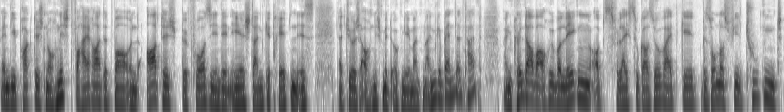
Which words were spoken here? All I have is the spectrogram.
wenn die praktisch noch nicht verheiratet war und artig, bevor sie in den Ehestand getreten ist, natürlich auch nicht mit irgendjemandem angebändelt hat. Man könnte aber auch überlegen, ob es vielleicht sogar so weit geht, besonders viel Tugend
